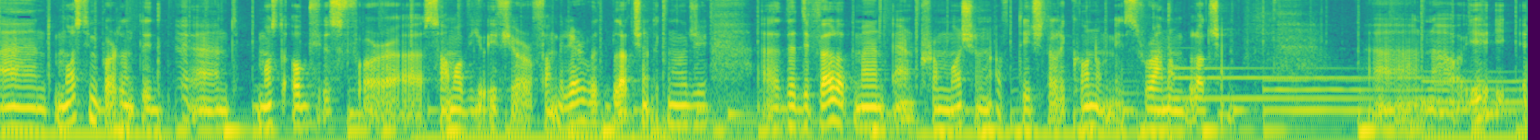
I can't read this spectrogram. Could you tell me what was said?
and most importantly and most obvious for uh, some of you if you're familiar with blockchain technology uh, the development and promotion of digital economies run on blockchain. Uh, now uh,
